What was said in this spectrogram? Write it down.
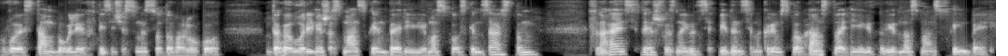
в Стамбулі в 1700 року договорі між Османською імперією і Московським царством. Нагайці теж визнаються підданцями Кримського ханства і відповідно Османської імперії.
